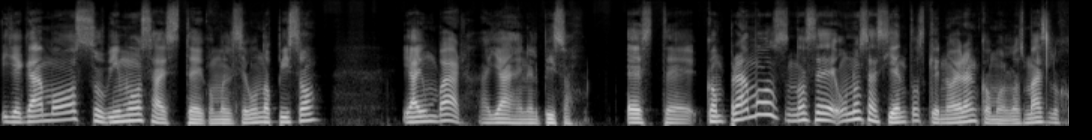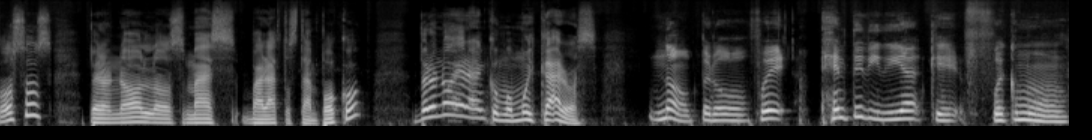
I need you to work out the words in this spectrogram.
y llegamos, subimos a este, como el segundo piso y hay un bar allá en el piso. Este, compramos, no sé, unos asientos que no eran como los más lujosos, pero no los más baratos tampoco, pero no eran como muy caros. No, pero fue, gente diría que fue como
